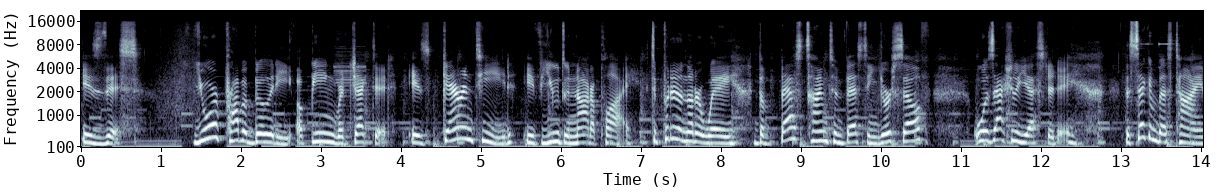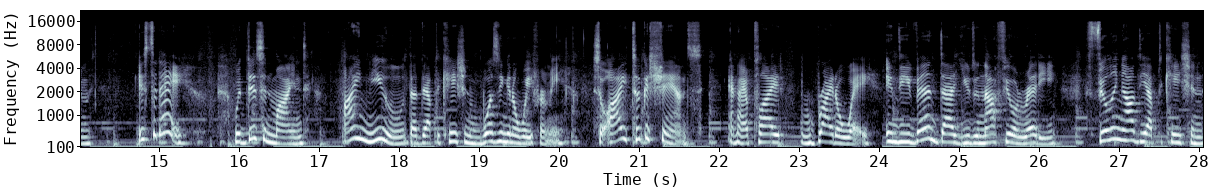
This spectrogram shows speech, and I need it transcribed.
is this your probability of being rejected is guaranteed if you do not apply. To put it another way, the best time to invest in yourself was actually yesterday. The second best time is today. With this in mind, I knew that the application wasn't gonna wait for me. So I took a chance and I applied right away. In the event that you do not feel ready, filling out the application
